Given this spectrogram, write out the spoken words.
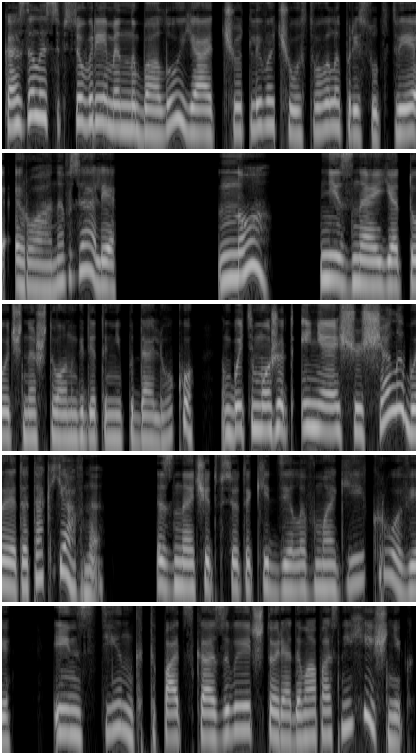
Казалось, все время на балу я отчетливо чувствовала присутствие Эруана в зале. Но, не зная я точно, что он где-то неподалеку, быть может, и не ощущала бы это так явно. Значит, все-таки дело в магии крови. Инстинкт подсказывает, что рядом опасный хищник.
